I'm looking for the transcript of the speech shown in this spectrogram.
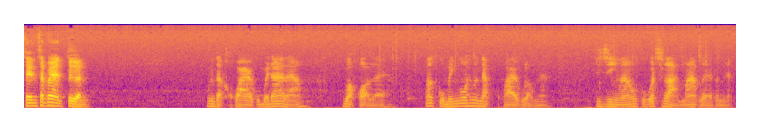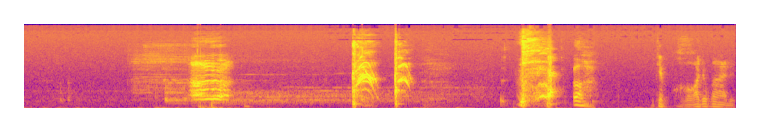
เซนส์แมนเตือนมึงดักควายกูไม่ได้แล้ว บอกก่อนเลยว่ากูไม่โง่ให้มึงดักควายกูหรอกนะ จริงๆแล้วกูก็ฉลาดมากเลยตอนเนี้ย เจ็บคอจุกง่ายดิ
